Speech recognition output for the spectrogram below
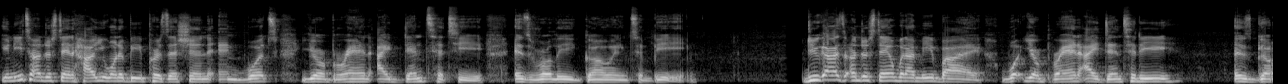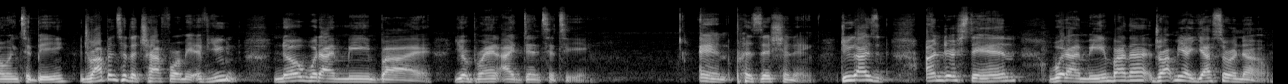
you need to understand how you want to be positioned and what your brand identity is really going to be. Do you guys understand what I mean by what your brand identity is going to be? Drop into the chat for me if you know what I mean by your brand identity and positioning. Do you guys understand what I mean by that? Drop me a yes or a no.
